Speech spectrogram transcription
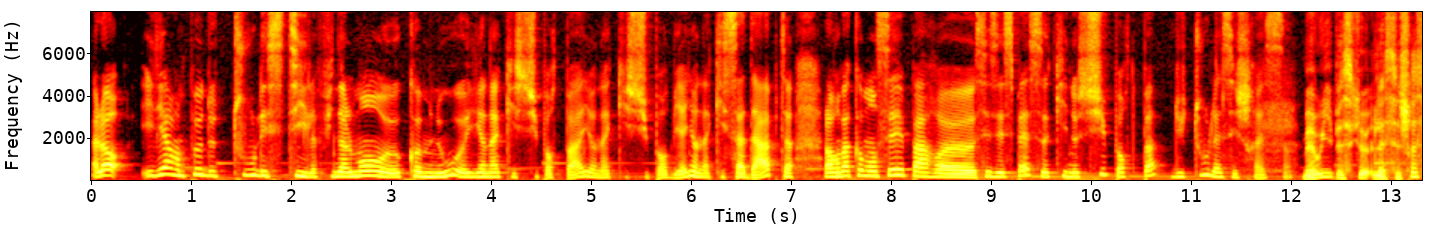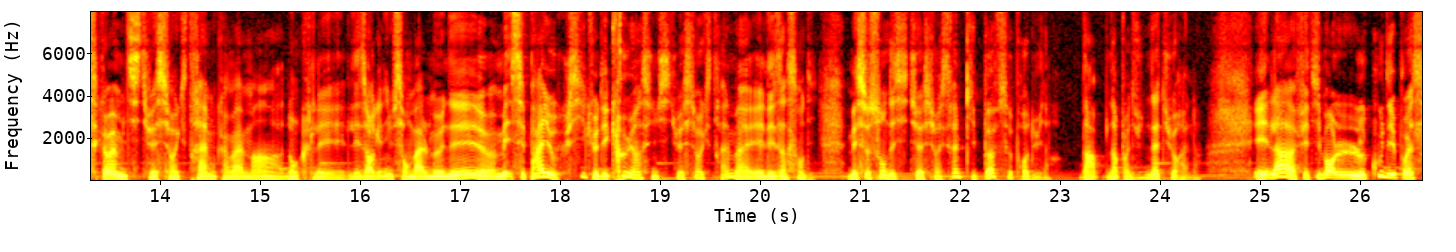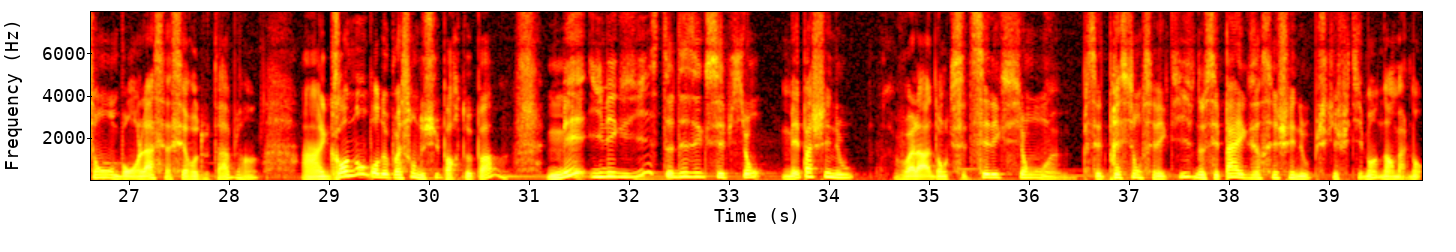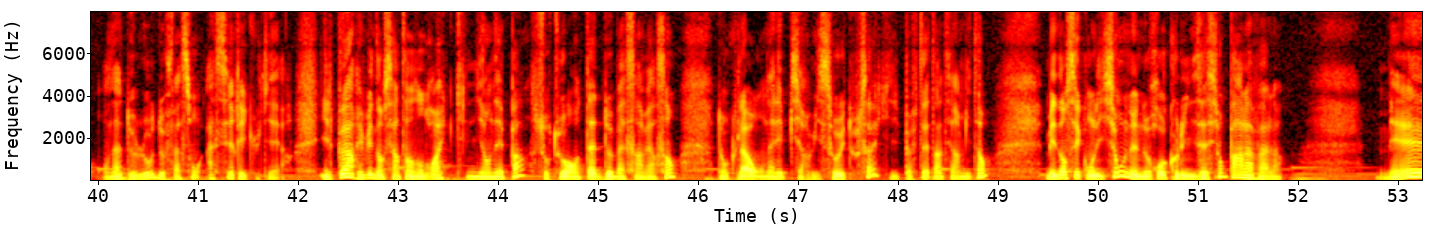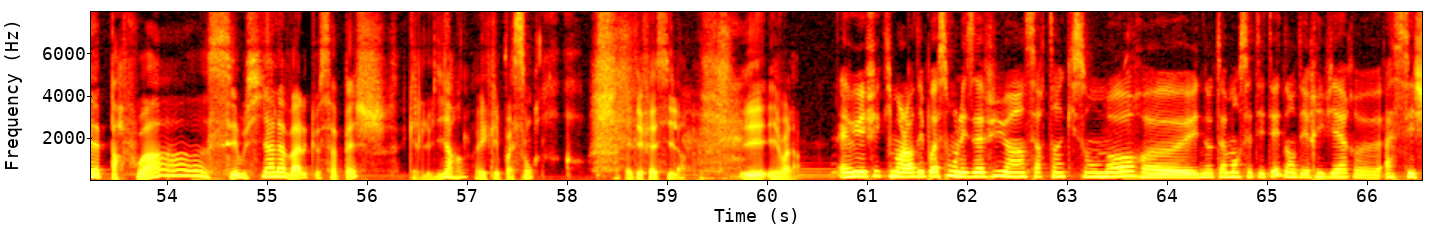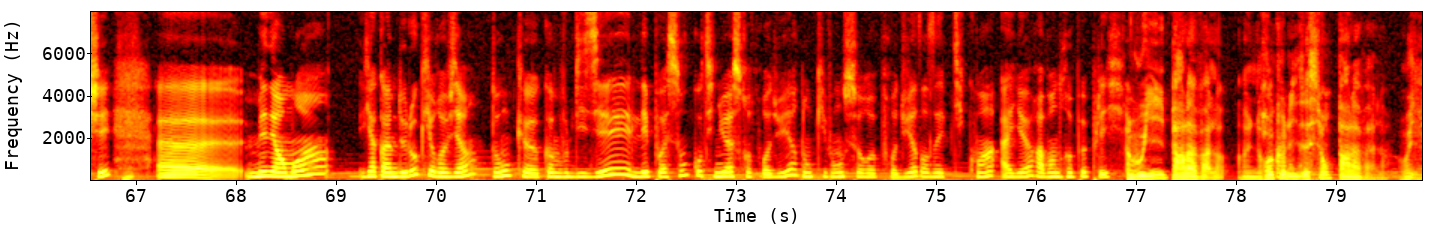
Alors, il y a un peu de tous les styles, finalement, euh, comme nous. Il y en a qui supportent pas, il y en a qui supportent bien, il y en a qui s'adaptent. Alors, on va commencer par euh, ces espèces qui ne supportent pas du tout la sécheresse. Ben oui, parce que la sécheresse, c'est quand même une situation extrême quand même. hein. Donc les, les organismes sont malmenés, euh, mais c'est pareil aussi que des crues, hein, c'est une situation extrême, et les incendies. Mais ce sont des situations extrêmes qui peuvent se produire d'un d'un point de vue naturel. Et là, effectivement, le coût des poissons, bon là c'est assez redoutable. hein. Un grand nombre de poissons ne supportent pas, mais il existe des exceptions, mais pas chez nous. Voilà, donc cette sélection, euh, cette pression sélective ne s'est pas exercée chez nous, puisqu'effectivement, normalement, on a de l'eau de façon assez régulière. Il peut arriver dans certains endroits qu'il n'y en ait pas, surtout en tête de bassin versant, donc là où on a les petits ruisseaux et tout ça, qui peuvent être intermittents, mais dans ces conditions, on a une recolonisation par l'aval. Mais parfois, c'est aussi à l'aval que ça pêche, c'est qu'à le dire, hein, avec les poissons. C'était facile. hein. Et, et voilà. Et Eh oui, effectivement. Alors des poissons, on les a vus, hein, certains qui sont morts, euh, et notamment cet été, dans des rivières euh, asséchées. Euh, mais néanmoins, il y a quand même de l'eau qui revient. Donc, comme vous le disiez, les poissons continuent à se reproduire. Donc, ils vont se reproduire dans des petits coins ailleurs avant de repeupler. Oui, par l'aval. Une recolonisation par l'aval. Oui.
